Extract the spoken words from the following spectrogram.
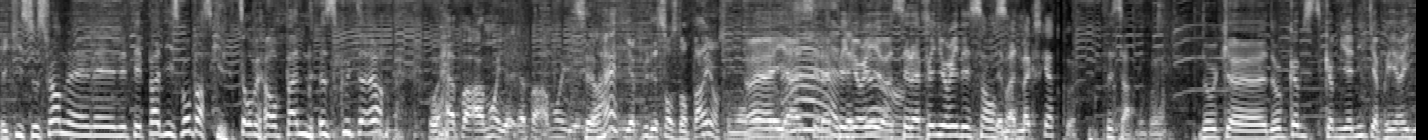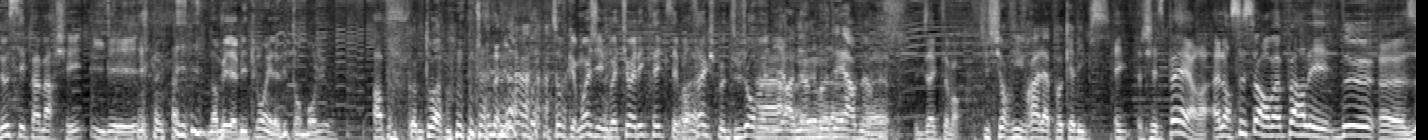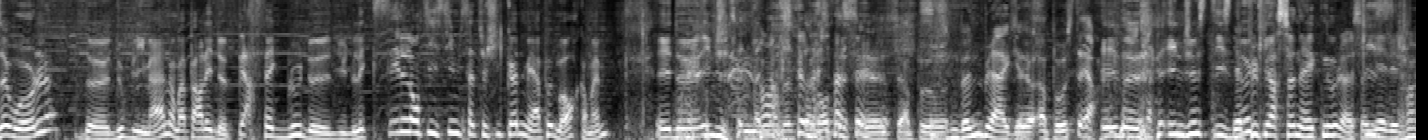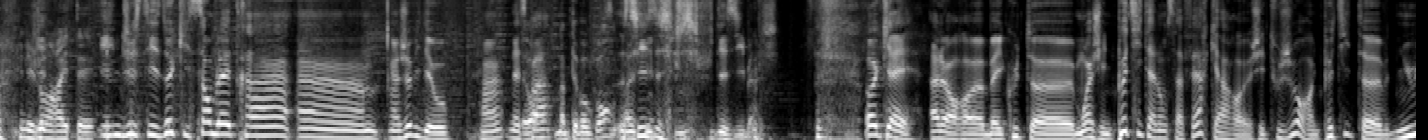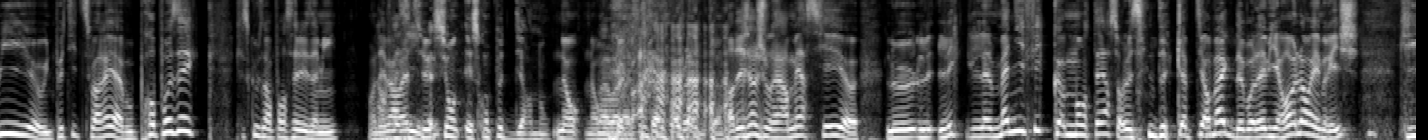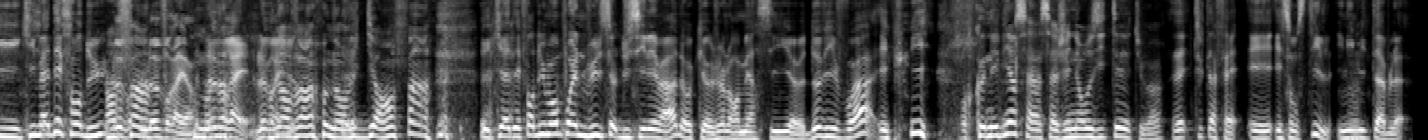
Et qui ce soir n'était pas dispo parce qu'il est tombé en panne de scooter. Ouais, apparemment, il y a, apparemment, il y a, C'est il y a vrai plus- il y a plus d'essence dans Paris en ce moment. Ouais, il y a- Ah, c'est la pénurie, euh, c'est la pénurie d'essence. C'est Mad Max 4 quoi. C'est ça. Voilà. Donc, euh, donc comme, comme Yannick a priori ne sait pas marcher, il est. Non mais il habite loin, il habite en banlieue. Ah, pff. Comme toi. Sauf que moi j'ai une voiture électrique, c'est pour Ouais. ça que je peux toujours Ah, venir. un homme Ouais, voilà. moderne. Ouais. Exactement. Tu survivras à l'apocalypse. J'espère. Alors ce soir, on va parler de euh, The Wall de Doug Liman. On va parler de Perfect Blue de, l'excellentissime Satoshi Kon, mais un peu mort quand même. Et de, Inju- C'est un peu, C'est une bonne blague. c'est un peu austère. et de Injustice Il n'y a 2. plus qui- personne avec nous là, ça y est, les gens, les gens ont arrêté. Injustice 2 qui semble être un, un, un jeu vidéo. Hein, n'est-ce pas Non, t'es pas au courant Si, j'ai vu des images. Ok, alors euh, bah écoute, euh, moi j'ai une petite annonce à faire car euh, j'ai toujours une petite nuit ou une petite soirée à vous proposer. Qu'est-ce que vous en pensez les amis? On démarre là-dessus Si Est-ce qu'on peut te dire non? Non, non, Ouais, on voilà, peut pas. problème. Alors déjà, je voudrais remercier euh, le, le, les- le magnifique commentaire sur le site de Capture Mag de mon ami Roland Emmerich qui, qui m'a défendu Le- Enfin. Le vrai. hein. le vrai, le vrai, On, va- on a envie de dire enfin. et qui a défendu mon point de vue sur- du cinéma. Donc euh, je le remercie euh, de vive voix. Et puis On reconnaît bien sa, sa générosité, tu vois. Tout à fait. Et, et son style inimitable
